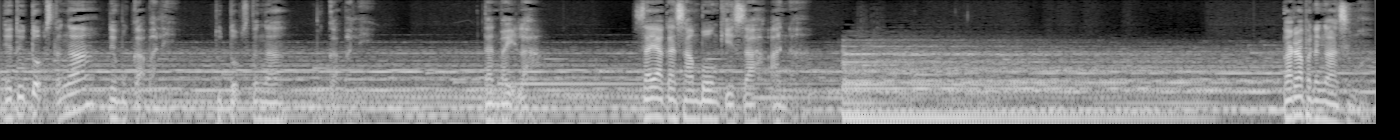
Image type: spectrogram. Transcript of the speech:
Dia tutup setengah, dia buka balik. Tutup setengah, buka balik. Dan baiklah, saya akan sambung kisah Ana. Para pendengar semua,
